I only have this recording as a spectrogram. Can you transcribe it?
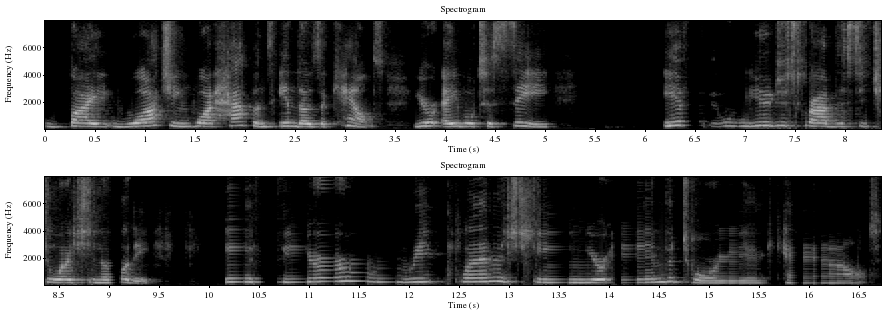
by watching what happens in those accounts, you're able to see if you describe the situation of if you're replenishing your inventory account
